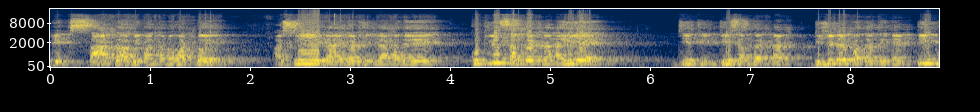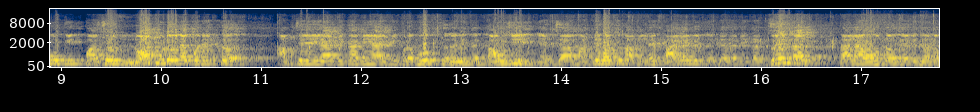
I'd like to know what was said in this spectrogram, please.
एक सार्थ अभिमान म्हणून वाटतोय. अशी रायगड जिल्ह्यामध्ये कुठलीच संघटना नाहीये. जी ती- जी संघटना डिजिटल पद्धतीने टीम बुकिंगपासून लॉट उडवण्यापर्यंत आमचे या ठिकाणी आय टी प्रमुख रवींद्र कावजी यांच्या माध्यमातून आपल्याला हे पाहायला मिळतो. त्यासाठी एका जोरदार टाळ्या होऊन जाऊ त्या मित्रांनो.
